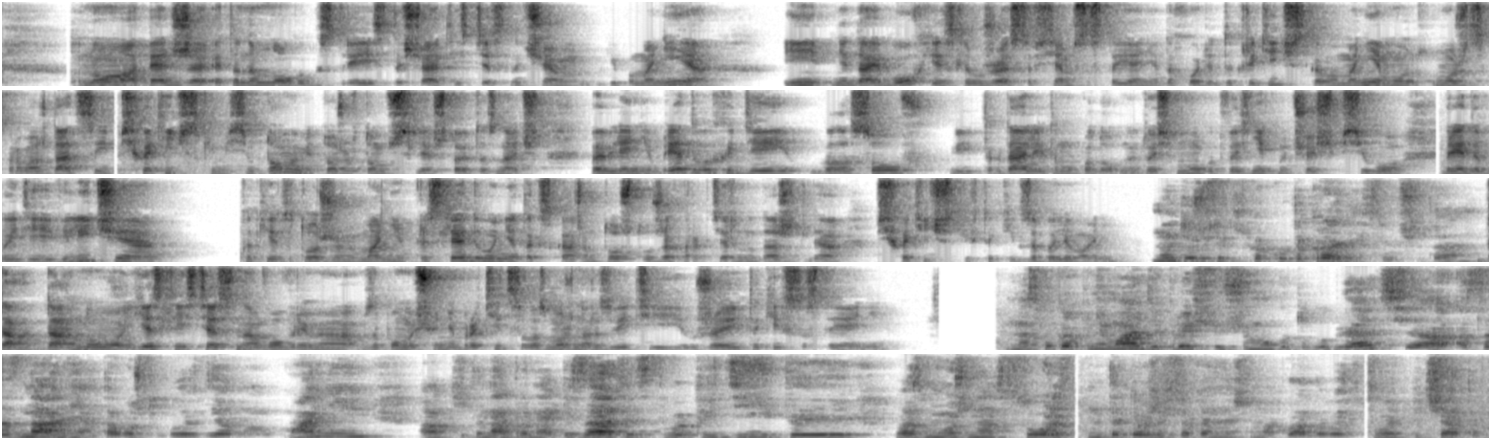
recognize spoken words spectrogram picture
Но, опять же, это намного быстрее истощает, естественно, чем гипомания. И не дай бог, если уже совсем состояние доходит до критического, мания может сопровождаться и психотическими симптомами, тоже в том числе, что это значит, появление бредовых идей, голосов и так далее и тому подобное. То есть могут возникнуть чаще всего бредовые идеи величия, какие-то тоже мании преследования, так скажем, то, что уже характерно даже для психотических таких заболеваний. Ну, это уже все-таки какой-то крайний случай, да? Да, да, но если, естественно, вовремя за помощью не обратиться, возможно развитие уже и таких состояний. Насколько я понимаю, депрессию еще могут углублять а, осознание того, что было сделано в мании, а, какие-то набранные обязательства, кредиты, возможно, ссоры. Это тоже все, конечно, накладывает свой отпечаток.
